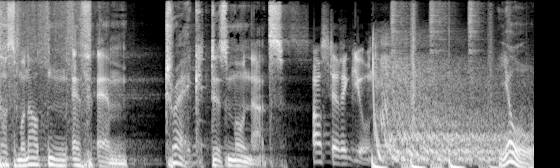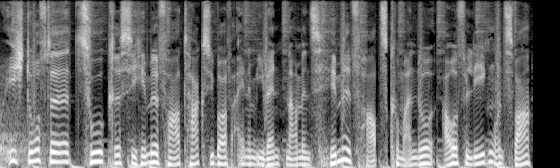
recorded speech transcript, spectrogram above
Kosmonauten FM Track des Monats aus der Region. Jo, ich durfte zu Christi Himmelfahrt tagsüber auf einem Event namens Himmelfahrtskommando auflegen und zwar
